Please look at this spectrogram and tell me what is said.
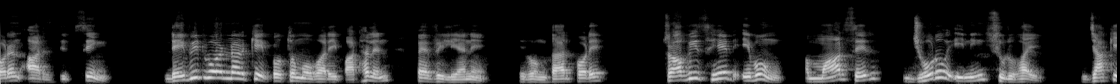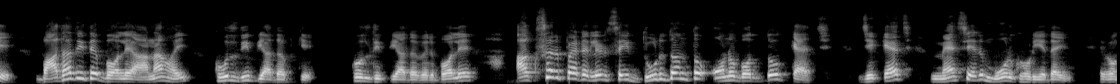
করেন আরদীপ সিং। ডেভিড ওয়ার্নারকে প্রথম ওভারেই পাঠালেন প্যাভিলিয়ানে এবং তারপরে ট্রাভিস হেড এবং মার্সের ঝোড়ো ইনিংস শুরু হয়। যাকে বাধা দিতে বলে আনা হয় কুলদীপ যাদবকে। কুলদীপ যাদবের বলে, আকসার প্যাটেলের সেই দুর্দান্ত অনবদ্য ক্যাচ, যে ক্যাচ ম্যাচের মোড় ঘুরিয়ে দেয় এবং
